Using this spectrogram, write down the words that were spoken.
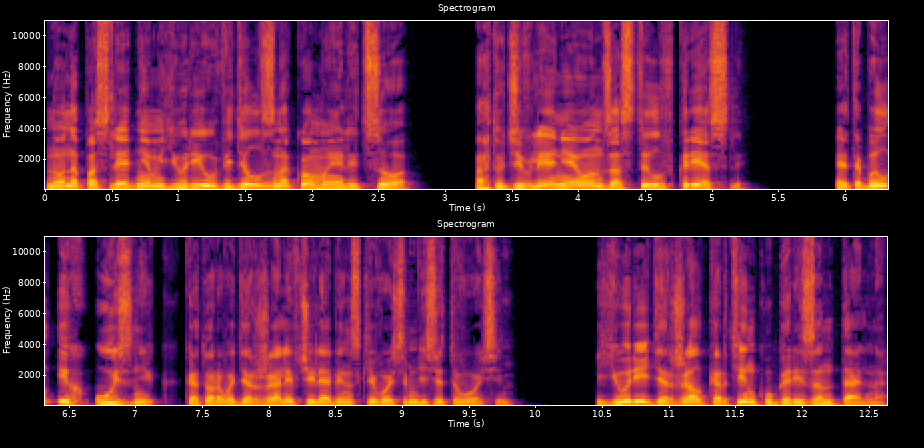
но на последнем Юрий увидел знакомое лицо. От удивления он застыл в кресле. Это был их узник, которого держали в Челябинске 88. Юрий держал картинку горизонтально.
